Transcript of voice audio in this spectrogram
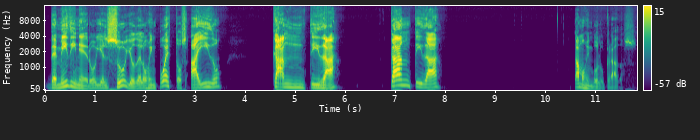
de mi dinero y el suyo, de los impuestos, ha ido cantidad, cantidad. Estamos involucrados.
